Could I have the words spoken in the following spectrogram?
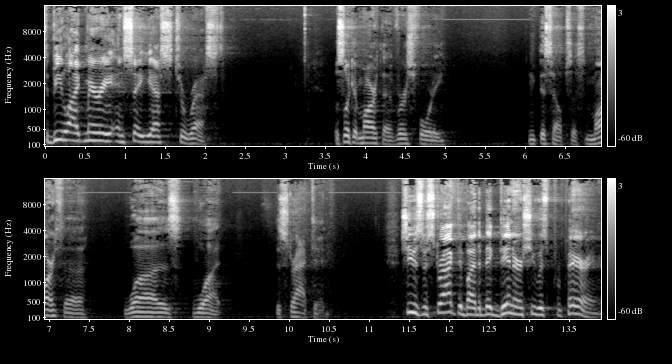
to be like Mary and say yes to rest? Let's look at Martha, verse 40. I think this helps us. Martha was what? Distracted. She was distracted by the big dinner she was preparing.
